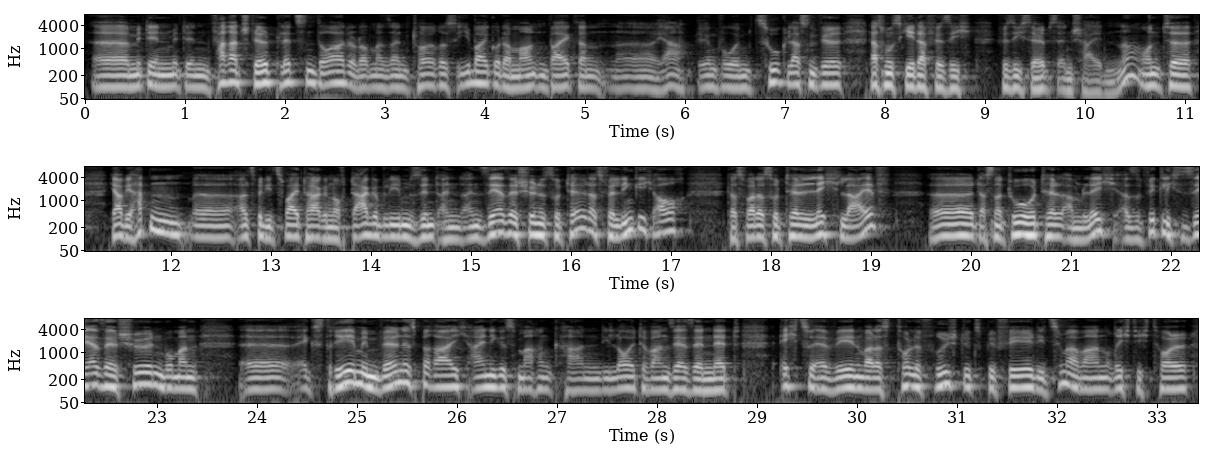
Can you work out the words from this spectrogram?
äh, mit, den, mit den Fahrradstellplätzen dort oder ob man sein teures E-Bike oder Mountainbike dann äh, ja, irgendwo im Zug lassen will. Das muss jeder für sich, für sich selbst entscheiden. Ne? Und äh, ja, wir hatten, äh, als wir die zwei Tage noch da geblieben sind, ein, ein sehr, sehr schönes Hotel, das verlinke ich auch. Das war das Hotel Lech Live. Äh, das Naturhotel am Lech, also wirklich sehr, sehr schön, wo man äh, extrem im Wellnessbereich einiges machen kann. Die Leute waren sehr, sehr nett. Echt zu erwähnen war das tolle Frühstücksbuffet, die Zimmer waren richtig toll.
